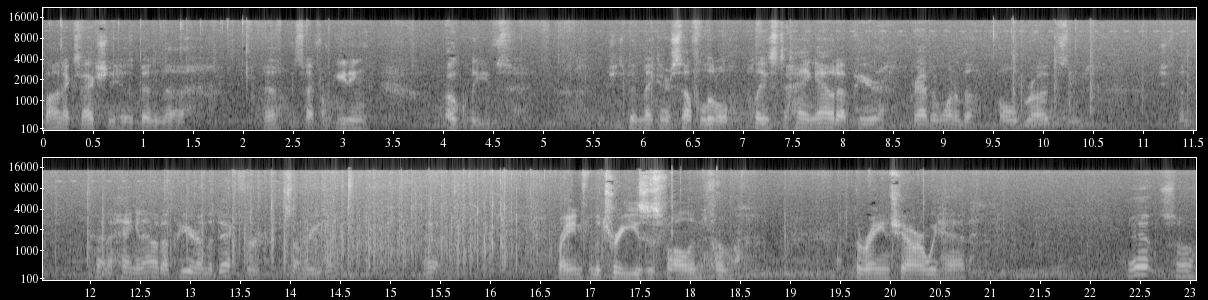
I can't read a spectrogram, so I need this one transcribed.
Bonyx actually has been, uh, well, aside from eating oak leaves. She's been making herself a little place to hang out up here, grabbing one of the old rugs, and she's been kind of hanging out up here on the deck for some reason. Yep. Rain from the trees is falling from the rain shower we had. Yep, so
